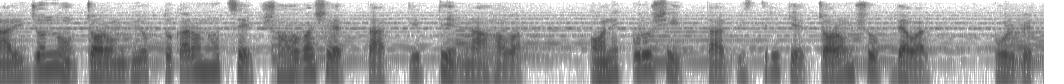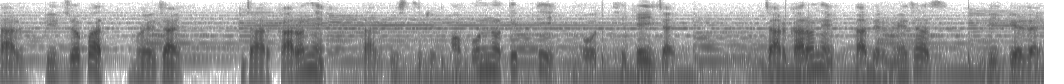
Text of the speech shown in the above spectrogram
নারীর জন্য চরম বিরক্ত কারণ হচ্ছে সহবাসের তার তৃপ্তি না হওয়া। অনেক পুরুষই তার স্ত্রীকে চরম সুখ দেওয়ার পূর্বে তার বীর্যপাত হয়ে যায়, যার কারণে তার স্ত্রীর অপূর্ণ তৃপ্তি বোধ থেকেই যায়, যার কারণে তাদের মেজাজ বিগড়ে যায়।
